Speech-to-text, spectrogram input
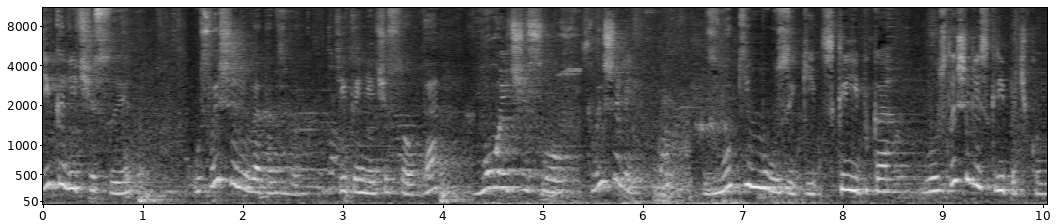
Тикали часы, Услышали в этот звук? Тиканье часов, да? Бой часов. Слышали? Звуки музыки. Скрипка. Вы услышали скрипочку?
